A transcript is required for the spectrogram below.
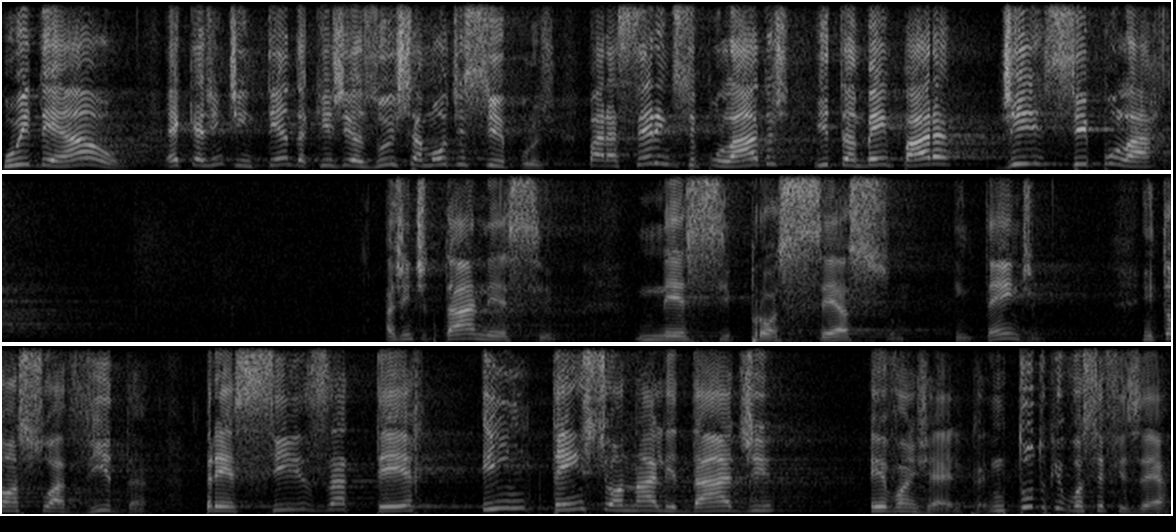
O ideal é que a gente entenda que Jesus chamou discípulos para serem discipulados e também para discipular. A gente está nesse, nesse processo, entende? Então a sua vida precisa ter intencionalidade evangélica. Em tudo que você fizer,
